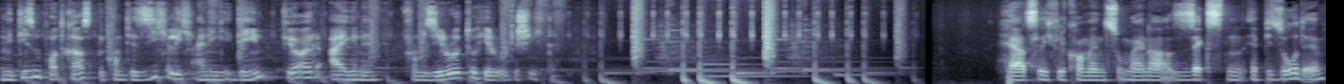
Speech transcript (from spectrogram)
Und mit diesem Podcast bekommt ihr sicherlich einige Ideen für eure eigene From Zero to Hero Geschichte. Herzlich willkommen zu meiner sechsten Episode.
